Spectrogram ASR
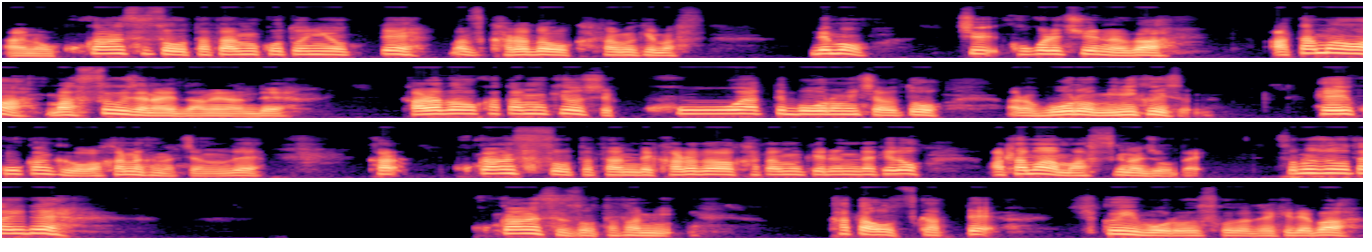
あの、股関節を畳むことによって、まず体を傾けます。でも、ちここで注意なのが、頭はまっすぐじゃないとダメなんで、体を傾けようして、こうやってボールを見ちゃうと、あの、ボールを見にくいですよね。平行感覚がわからなくなっちゃうので、股関節を畳んで体は傾けるんだけど、頭はまっすぐな状態。その状態で、股関節を畳み、肩を使って低いボールを打つことができれば、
